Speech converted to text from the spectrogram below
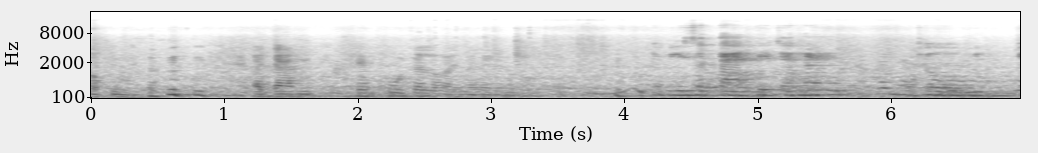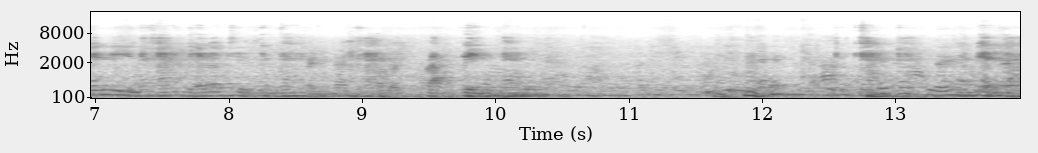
ขอบคุณ อาจารย์แค่พูดก็ลอยมาเลยครับจะมีสแตนที่จะให้ โชว์ไม่มีนะคะ เดี๋ยวเราถือกันได้นะคะปรับเปลี่ยนได้ค่ะไม่เปลี่ยนค่ะ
